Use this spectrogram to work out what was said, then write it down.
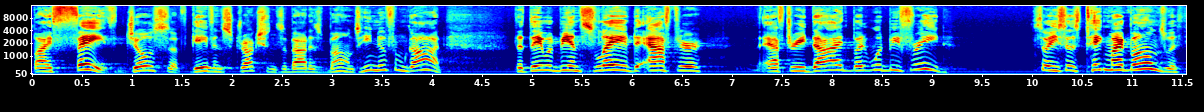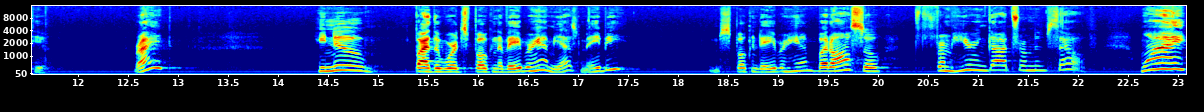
By faith, Joseph gave instructions about his bones. He knew from God that they would be enslaved after, after he died, but would be freed. So he says, Take my bones with you. Right? He knew by the word spoken of Abraham, yes, maybe, spoken to Abraham, but also from hearing God from himself. Why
